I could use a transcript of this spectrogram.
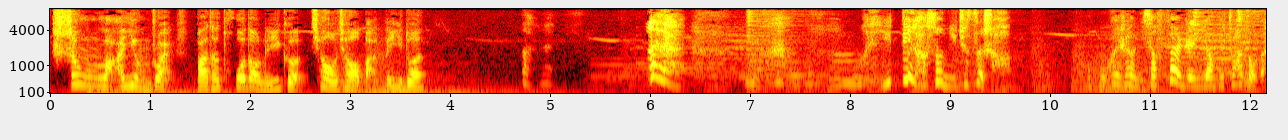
生拉硬拽，把他拖到了一个跷跷板的一端。我一定要送你去自首，我不会让你像犯人一样被抓走的。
